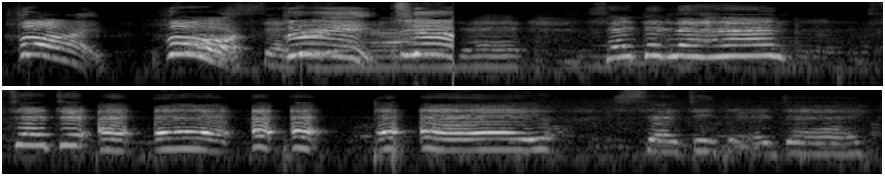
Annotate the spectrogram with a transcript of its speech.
Five, four, three, da.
